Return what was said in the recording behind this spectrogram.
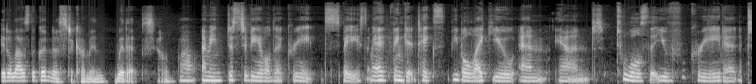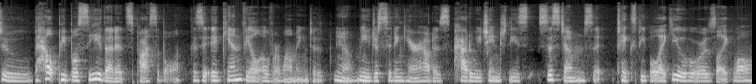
it allows the goodness to come in with it. So, well, I mean, just to be able to create space. I mean, I think it takes people like you and and tools that you've created to help people see that it's possible. Because it, it, can feel overwhelming to you know me just sitting here how does how do we change these systems? That takes people like you who was like well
